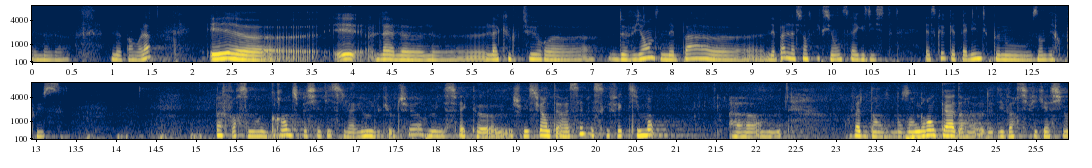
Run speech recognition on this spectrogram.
elle ne le- enfin, voilà. Et, euh, et la, culture euh, de viande n'est pas, euh, n'est pas de la science-fiction, ça existe. Est-ce que Cataline, tu peux nous en dire plus? Pas forcément grande spécialiste de la viande de culture, mais il se fait que je m'y suis intéressée parce qu'effectivement, en fait, dans, un grand cadre de diversification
